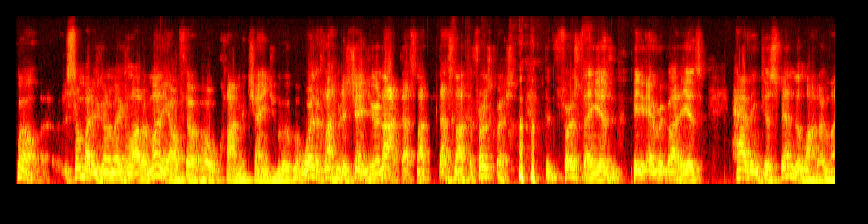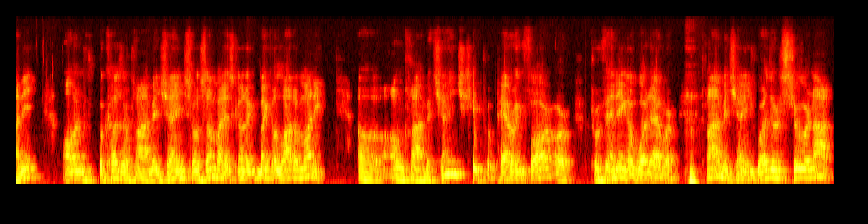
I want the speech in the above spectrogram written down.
Well, somebody's going to make a lot of money off the whole climate change movement. Whether climate is changing or not, that's not that's not the first question. the first thing is everybody is having to spend a lot of money on because of climate change. So somebody's going to make a lot of money uh, on climate change, keep preparing for or preventing or whatever hmm. climate change, whether it's true or not.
